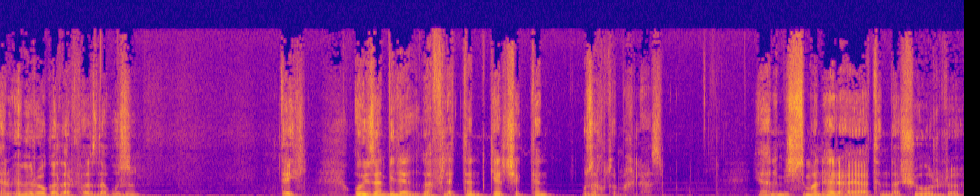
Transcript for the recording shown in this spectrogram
Yani ömür o kadar fazla uzun değil. O yüzden bir de gafletten gerçekten uzak durmak lazım. Yani Müslüman her hayatında şuurlu,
